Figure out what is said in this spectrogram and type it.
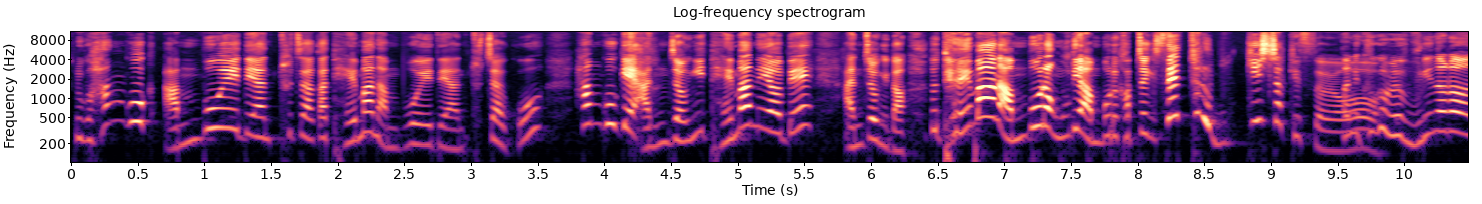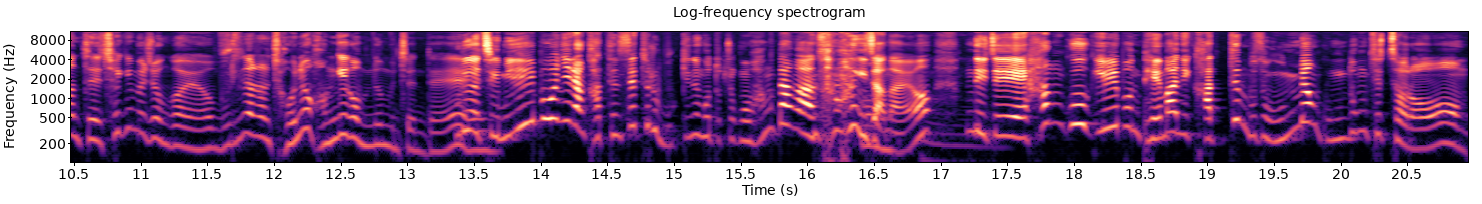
그리고 한국 안보에 대한 투자가 대만 안보에 대한 투자고 한국의 안정이 대만 해협의 안정이다. 대만 안보랑 우리 안보를 갑자기 세트로 묶기 시작했어요. 아니 그걸 왜 우리나라한테 책임을 전가해요? 우리나라는 전혀 관계가 없는 문제인데. 우리가 지금 일본이랑 같은 세트로 묶이는 것도 조금 황당한 상황이잖아요. 근데 이제 한국, 일본, 대만이 같은 무슨 운명 공동체처럼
